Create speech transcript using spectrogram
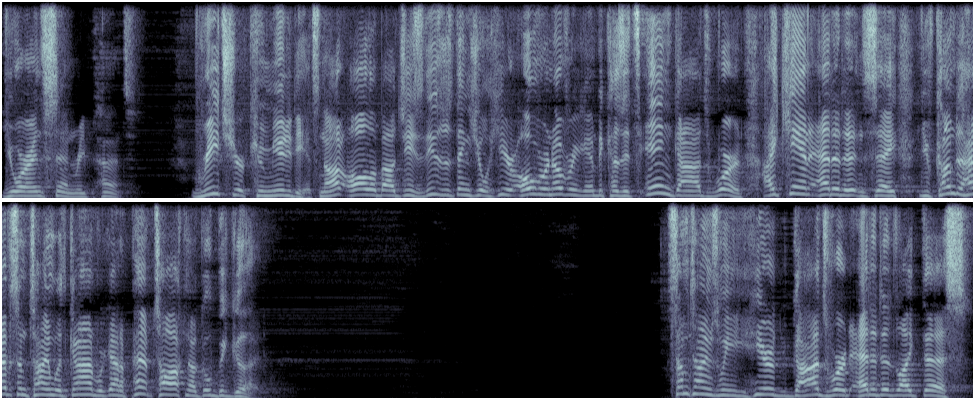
You are in sin. Repent. Reach your community. It's not all about Jesus. These are things you'll hear over and over again because it's in God's Word. I can't edit it and say, You've come to have some time with God. We've got a pep talk. Now go be good. Sometimes we hear God's Word edited like this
